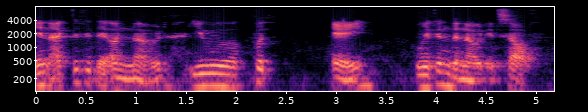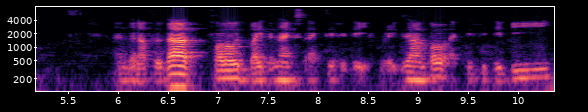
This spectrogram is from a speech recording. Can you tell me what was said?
In activity on node, you will put A within the node itself, and then after that, followed by the next activity. For example, activity B,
